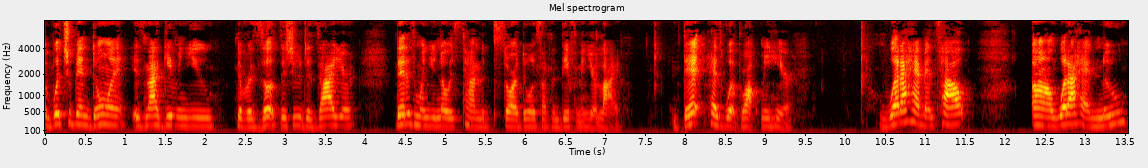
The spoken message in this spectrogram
what you've been doing is not giving you the results that you desire, that is when you know it's time to start doing something different in your life. That has what brought me here. What I had been taught, uh, what I had knew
